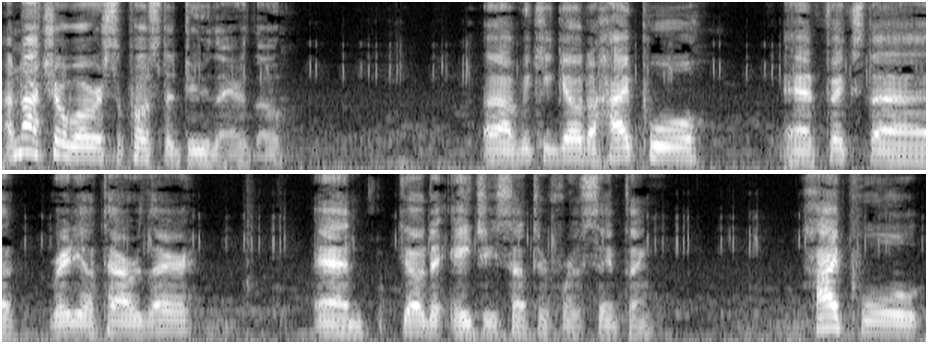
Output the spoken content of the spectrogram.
I'm not sure what we're supposed to do there, though. Uh, we could go to High Pool and fix the radio tower there and go to AG Center for the same thing. High Pool,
